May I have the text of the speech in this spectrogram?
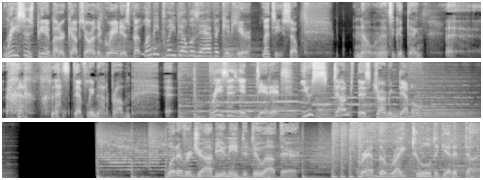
Reese's peanut butter cups are the greatest, but let me play devil's advocate here. Let's see. So, no, that's a good thing. Uh, that's definitely not a problem. Uh, Reese's, you did it. You stumped this charming devil. Whatever job you need to do out there, grab the right tool to get it done.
